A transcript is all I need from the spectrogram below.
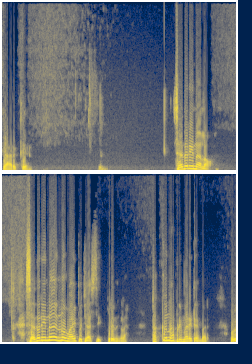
யாருக்கு? செதறினாலும். செதறினா இன்னும் வாய்ப்பு ஜாஸ்தி. புரியுதுங்களா? டக்குன்னு அப்படி மாறிட்டேன் பாரு. ஒரு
